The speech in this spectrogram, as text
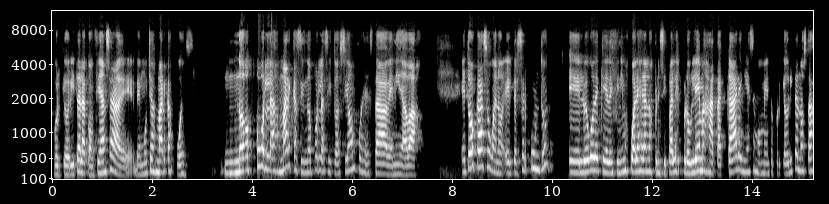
porque ahorita la confianza de, de, muchas marcas, pues, no por las marcas, sino por la situación, pues está venida abajo. En todo caso, bueno, el tercer punto eh, luego de que definimos cuáles eran los principales problemas a atacar en ese momento, porque ahorita no estás,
